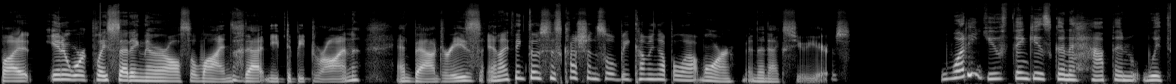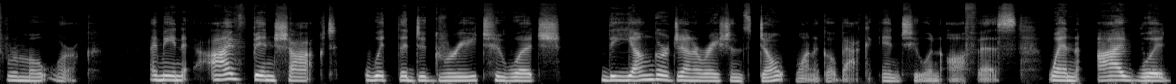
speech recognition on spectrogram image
But in a workplace setting, there are also lines that need to be drawn and boundaries. And I think those discussions will be coming up a lot more in the next few years. What do you think is going to happen with remote work? I mean, I've been shocked with the degree to which the younger generations don't want to go back into an office when I would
